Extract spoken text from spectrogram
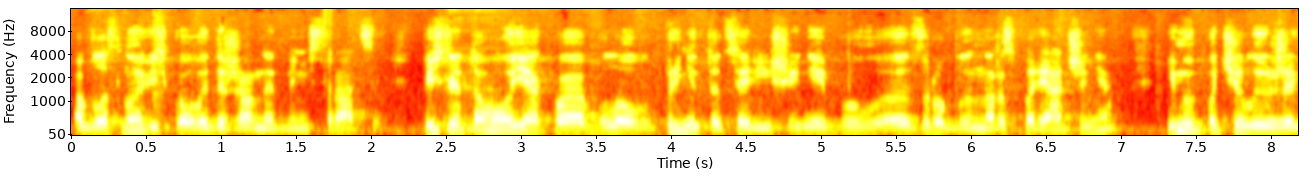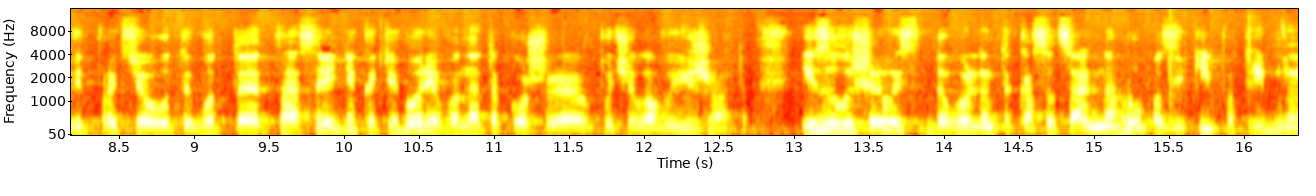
обласної військової державної адміністрації. Після того, як е, було прийнято це рішення і було зроблено розпорядження, і ми почали вже відпрацьовувати. От е, та середня категорія вона також е, почала виїжджати. І залишилась доволі така соціальна група, з якій потрібно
